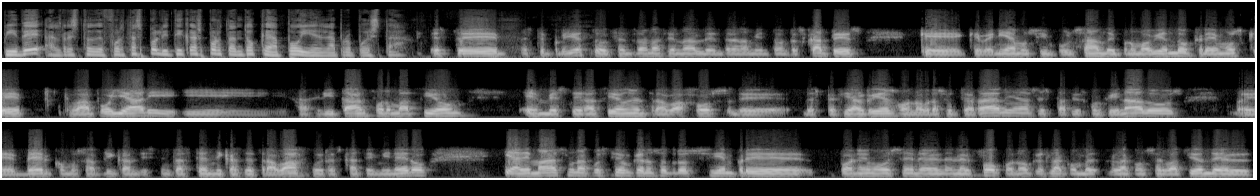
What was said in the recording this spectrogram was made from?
Pide al resto de de fuerzas políticas, por tanto, que apoyen la propuesta. Este, este proyecto, el Centro Nacional de Entrenamiento en Rescates, que, veníamos impulsando y promoviendo, creemos que, va a apoyar y, facilitar formación e investigación en trabajos de, especial riesgo, en obras subterráneas, espacios confinados, eh, ver cómo se aplican distintas técnicas de trabajo y rescate minero. Y además una cuestión que nosotros siempre ponemos en el, en el foco, ¿no? que es la, la conservación del,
